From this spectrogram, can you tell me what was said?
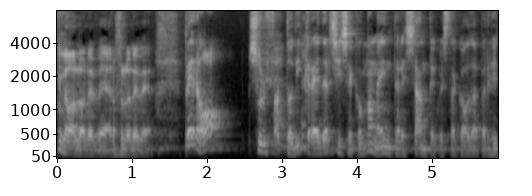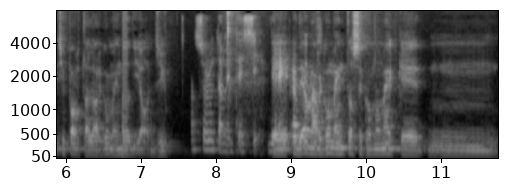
No, non è vero, non è vero. Però sul fatto di crederci, secondo me è interessante questa cosa perché ci porta all'argomento di oggi. Assolutamente sì, E- ed è un sì. argomento, secondo me, che mh,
